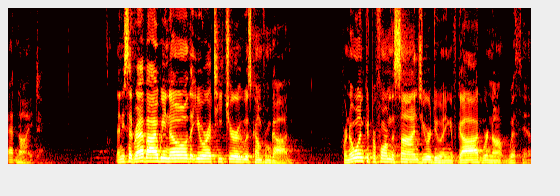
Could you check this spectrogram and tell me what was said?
at night. And he said, Rabbi, we know that you are a teacher who has come from God. For no one could perform the signs you are doing if God were not with him.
